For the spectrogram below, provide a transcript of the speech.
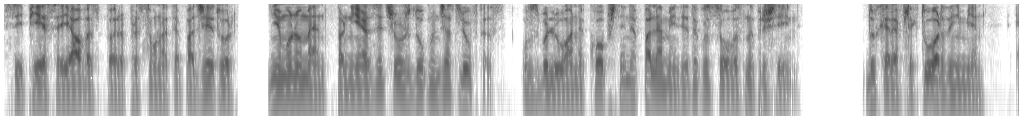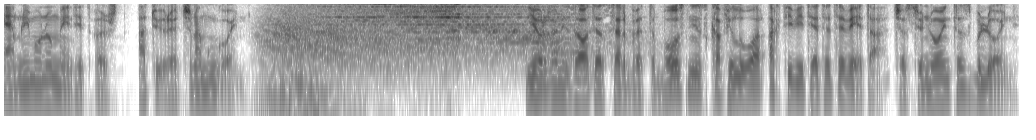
Si pjesë e Javës për Personat e Pagjetur, Një monument për njerëzit që u zhdukën gjatë luftës, u zbulua në kopshtin e Parlamentit të Kosovës në Prishtinë. Duke reflektuar dhimbjen, emri i monumentit është Atyre që na mungojnë. Një organizatë e serbëve të Bosnjës ka filluar aktivitetet e veta që synojnë të zbulojnë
